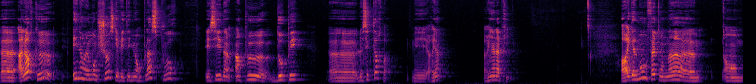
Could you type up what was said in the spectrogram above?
Euh, alors que énormément de choses qui avaient été mises en place pour essayer d'un un peu doper euh, le secteur, quoi. Mais rien. Rien n'a pris. Alors également, en fait, on a, en,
